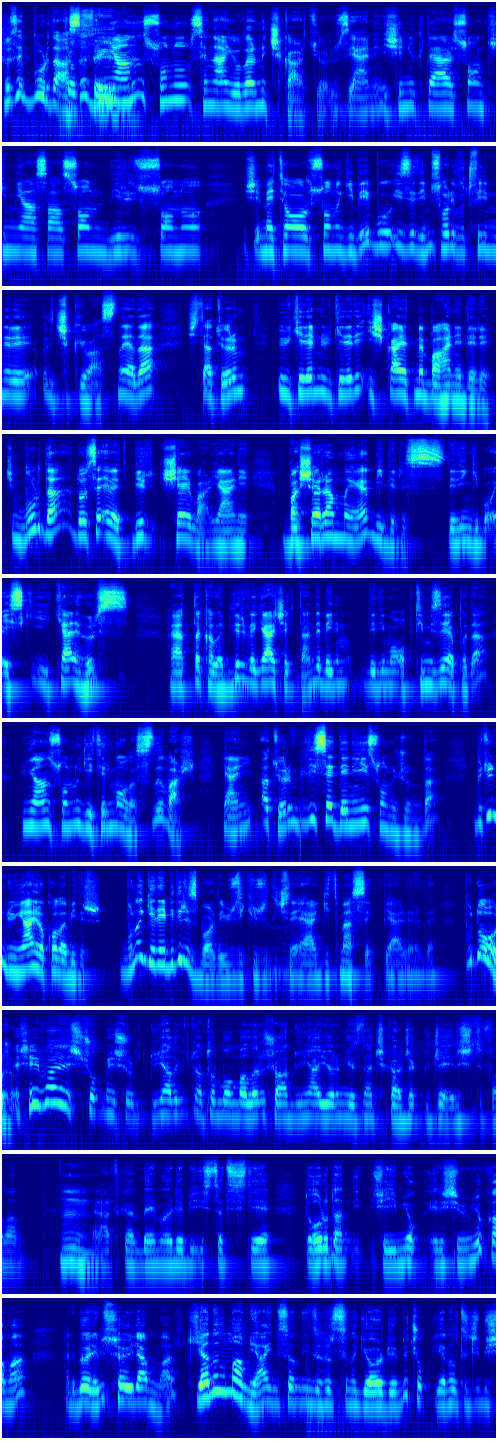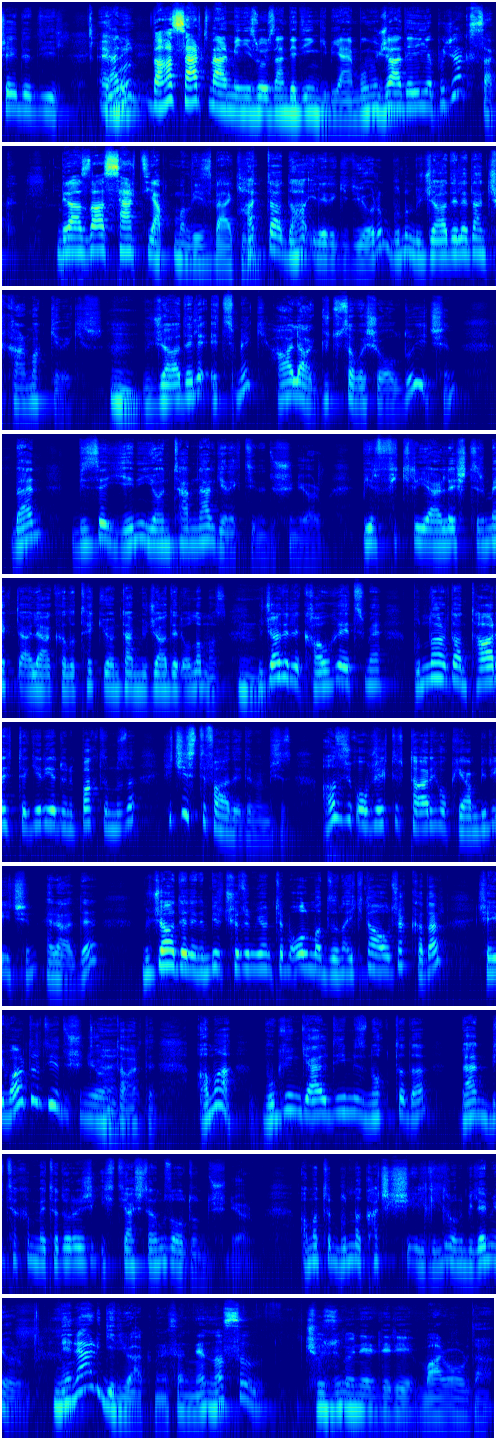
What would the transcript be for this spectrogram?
Mesela burada Çok aslında sevimli. dünyanın sonu senaryolarını çıkartıyoruz. Yani işte nükleer son, kimyasal son, virüs sonu, işte meteor sonu gibi bu izlediğimiz Hollywood filmleri çıkıyor aslında ya da işte atıyorum ülkelerin ülkeleri işgal etme bahaneleri. Şimdi burada dolayısıyla evet bir şey var yani başaramayabiliriz. Dediğin gibi o eski ilkel hırs hayatta kalabilir ve gerçekten de benim dediğim o optimize yapıda dünyanın sonunu getirme olasılığı var. Yani atıyorum lise deneyi sonucunda bütün dünya yok olabilir. Buna gelebiliriz bu arada 100-200 yıl içinde eğer gitmezsek bir yerlere de. Bu doğru. E şey var ya çok meşhur. Dünyadaki bütün atom bombaları şu an dünya yörüngesinden çıkaracak güce erişti falan. Hmm. Yani artık hani benim öyle bir istatistiğe doğrudan şeyim yok, erişimim yok ama hani böyle bir söylem var. Yanılmam ya insanın hırsını gördüğümde çok yanıltıcı bir şey de değil. E yani bunu daha sert vermeliyiz o yüzden dediğin gibi. Yani bu mücadeleyi yapacaksak biraz daha sert yapmalıyız belki de. Hatta daha ileri gidiyorum. Bunu mücadeleden çıkarmak gerekir. Hmm. Mücadele etmek hala güç savaşı olduğu için ben bize yeni yöntemler gerektiğini düşünüyorum. Bir fikri yerleştirmekle alakalı tek yöntem mücadele olamaz. Hmm. Mücadele, kavga etme bunlardan tarihte geriye dönüp baktığımızda hiç istifade edememişiz. Azıcık objektif tarih okuyan biri için herhalde mücadelenin bir çözüm yöntemi olmadığına ikna olacak kadar şey vardır diye düşünüyorum evet. tarihte. Ama bugün geldiğimiz noktada ben bir takım metodolojik ihtiyaçlarımız olduğunu düşünüyorum. Ama tabii bununla kaç kişi ilgilidir onu bilemiyorum. Neler geliyor aklına mesela ne nasıl çözüm önerileri var orada?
